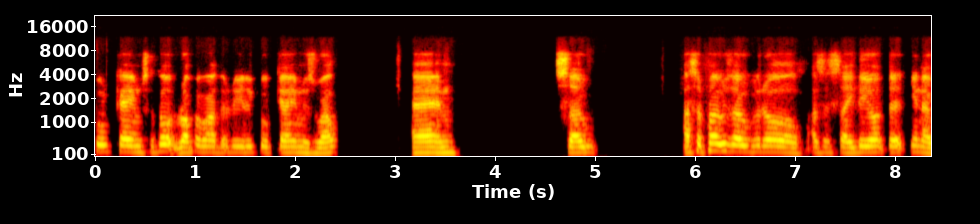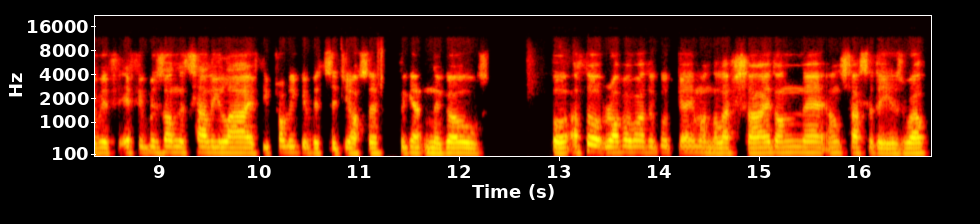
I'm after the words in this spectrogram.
good games. I thought Robbo had a really good game as well. Um, so I suppose overall, as I say, the, the you know if, if it was on the telly live, they'd probably give it to Jota for getting the goals. But I thought Robbo had a good game on the left side on uh, on Saturday as well.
